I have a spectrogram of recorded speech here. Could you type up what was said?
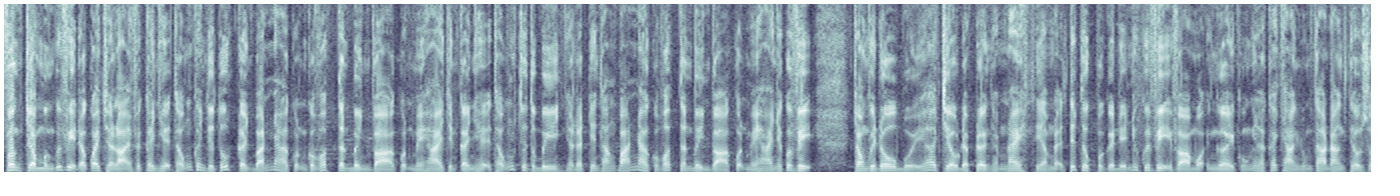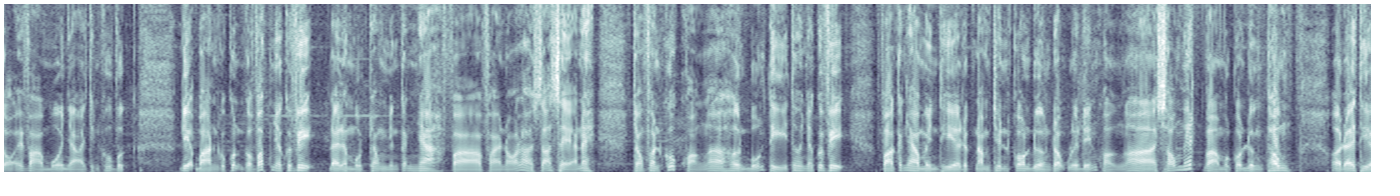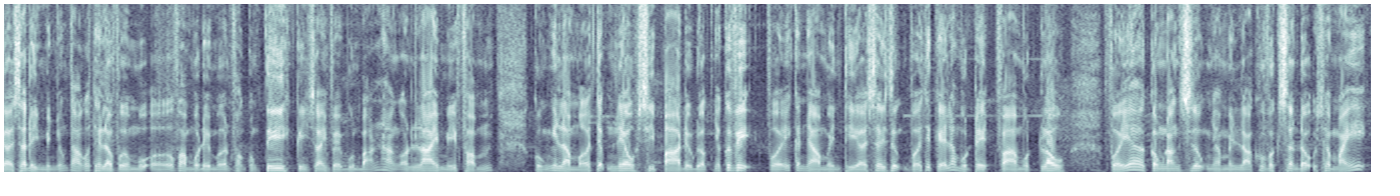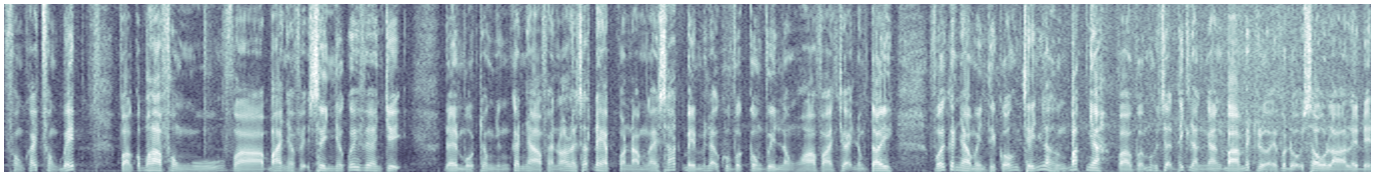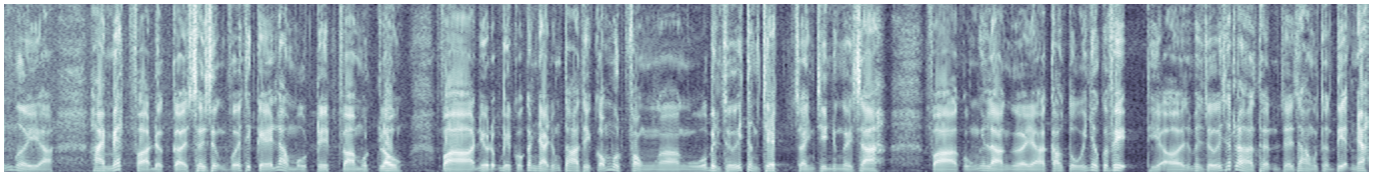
Vâng, chào mừng quý vị đã quay trở lại với kênh hệ thống kênh YouTube kênh bán nhà quận Gò Vấp Tân Bình và quận 12 trên kênh hệ thống YouTube nhà đất chiến thắng bán nhà Gò Vấp Tân Bình và quận 12 nha quý vị. Trong video buổi à, chiều đẹp trời ngày hôm nay thì em lại tiếp tục gửi đến cho quý vị và mọi người cũng như là khách hàng chúng ta đang theo dõi và mua nhà trên khu vực địa bàn của quận Gò Vấp nha quý vị. Đây là một trong những căn nhà và phải nói là giá rẻ này, trong phân khúc khoảng à, hơn 4 tỷ thôi nha quý vị. Và căn nhà mình thì được nằm trên con đường rộng lên đến khoảng à, 6 m mét và một con đường thông. Ở đây thì gia đình mình chúng ta có thể là vừa mua ở và mua để mở phòng công ty, kinh doanh về buôn bán hàng online, mỹ phẩm cũng như là mở tiệm nail, spa đều được nha quý vị. Với căn nhà mình thì à, xây dựng với thiết kế là một trệt và một lầu. Với à, công năng sử dụng nhà mình là khu vực sân đậu xe máy, phòng khách, phòng bếp và có 3 phòng ngủ và ba nhà vệ sinh nha quý vị anh chị. Đây là một trong những căn nhà phải nói là rất đẹp và nằm ngay sát bên với lại khu vực công viên Làng Hoa và chợ Đông Tây. Với căn nhà mình thì có hướng chính là hướng Bắc nha và với một diện tích là ngang ba mét rưỡi và độ sâu là lên đến 12 à, mét và được xây dựng với thiết kế là một trệt và một lầu. Và điều đặc biệt của căn nhà chúng ta thì có một phòng à, ngủ ở bên dưới tầng trệt dành riêng cho người già và cũng như là người à, cao tuổi nha quý vị. Thì ở bên dưới rất là thuận dễ dàng và thuận tiện nha.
